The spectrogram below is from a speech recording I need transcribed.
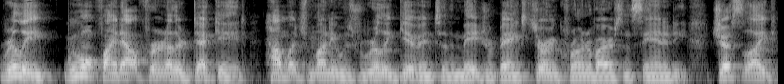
really, we won't find out for another decade how much money was really given to the major banks during coronavirus insanity. Just like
